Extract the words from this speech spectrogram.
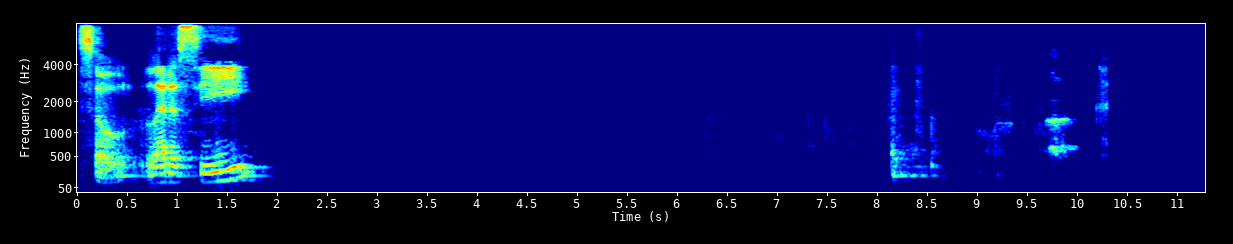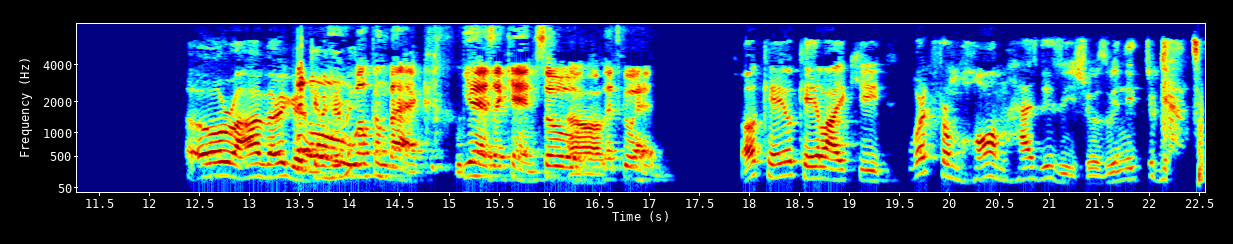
So let us see All right, very good. Hello, can you hear me? welcome back. Yes, I can. So uh, let's go ahead. Okay, okay. Like work from home has these issues. We need to get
